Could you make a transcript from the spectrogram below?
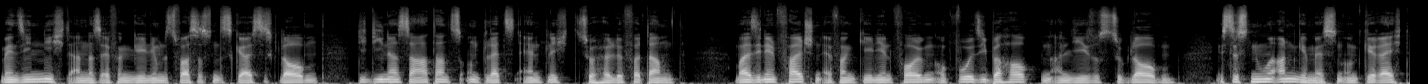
wenn sie nicht an das Evangelium des Wassers und des Geistes glauben, die Diener Satans und letztendlich zur Hölle verdammt. weil sie den falschen Evangelien folgen, obwohl sie behaupten, an Jesus zu glauben, ist es nur angemessen und gerecht,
